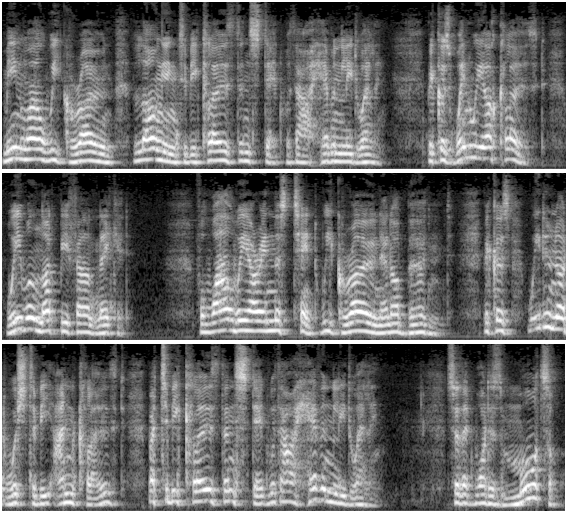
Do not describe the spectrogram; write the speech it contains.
Meanwhile, we groan, longing to be clothed instead with our heavenly dwelling, because when we are clothed, we will not be found naked. For while we are in this tent, we groan and are burdened, because we do not wish to be unclothed, but to be clothed instead with our heavenly dwelling, so that what is mortal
